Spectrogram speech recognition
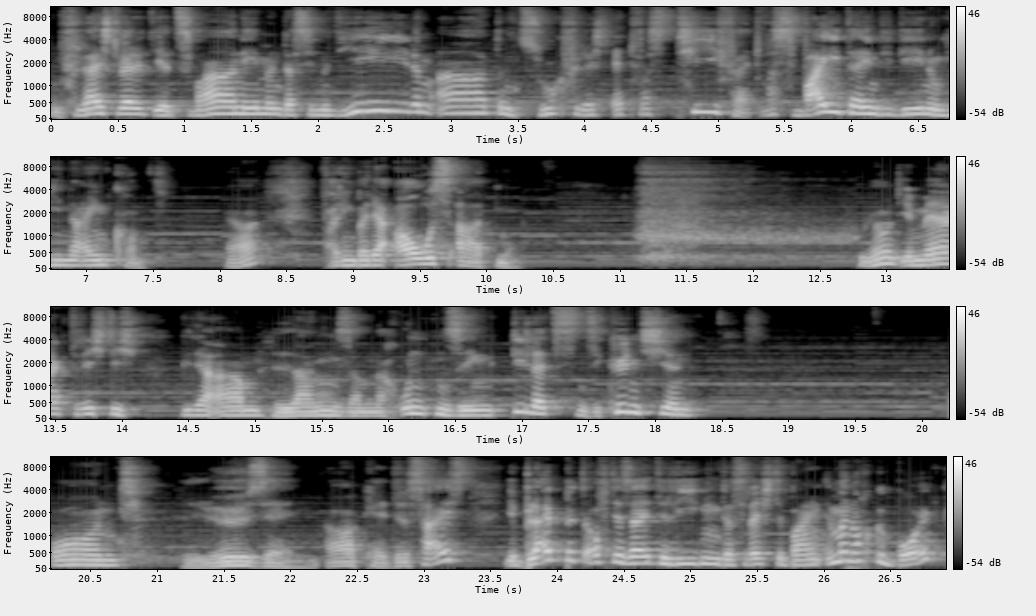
Und vielleicht werdet ihr jetzt wahrnehmen, dass ihr mit jedem Atemzug vielleicht etwas tiefer, etwas weiter in die Dehnung hineinkommt. Ja? Vor allem bei der Ausatmung. Ja, und ihr merkt richtig, wie der Arm langsam nach unten sinkt. Die letzten Sekündchen. Und lösen. Okay, das heißt, ihr bleibt bitte auf der Seite liegen, das rechte Bein immer noch gebeugt.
